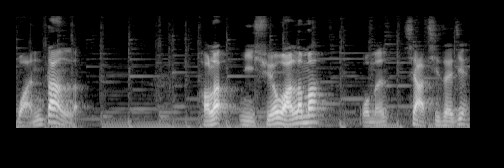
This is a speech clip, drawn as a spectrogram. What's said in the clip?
完蛋了。好了，你学完了吗？我们下期再见。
